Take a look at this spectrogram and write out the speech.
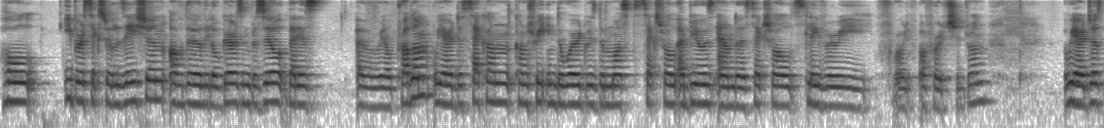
whole hypersexualization of the little girls in Brazil that is a real problem. We are the second country in the world with the most sexual abuse and uh, sexual slavery for, of our children. We are just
